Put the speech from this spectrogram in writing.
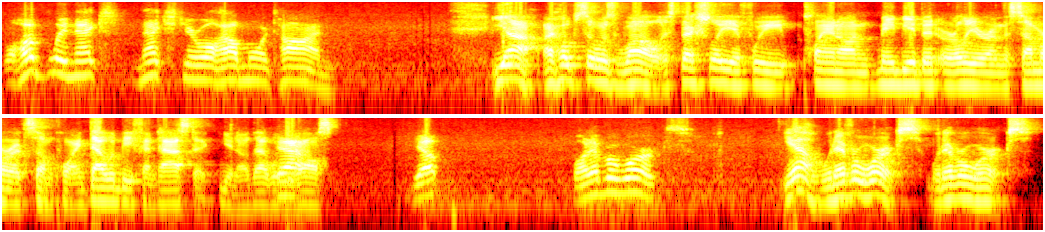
Well, hopefully next next year we'll have more time. Yeah, I hope so as well, especially if we plan on maybe a bit earlier in the summer at some point. That would be fantastic. You know, that would be awesome. Yep. Whatever works. Yeah, whatever works. Whatever works.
